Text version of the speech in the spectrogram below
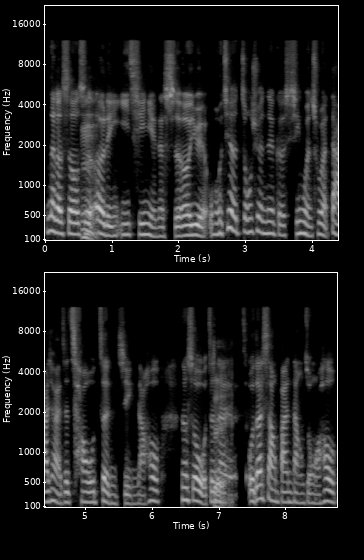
那个时候是二零一七年的十二月，嗯、我记得中选那个新闻出来，大家也是超震惊。然后那时候我正在我在上班当中，然后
